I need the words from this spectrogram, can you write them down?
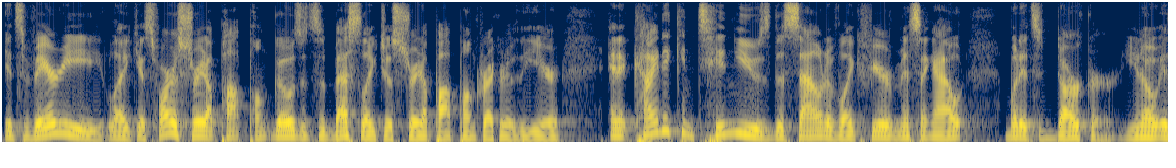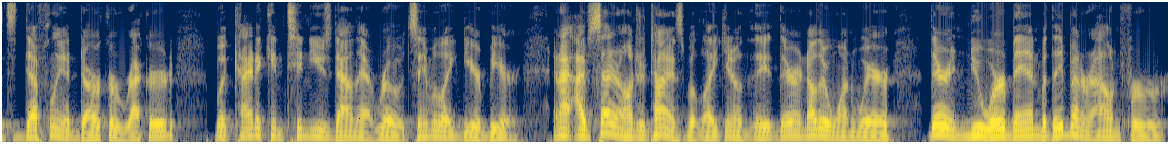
it's very like as far as straight up pop punk goes, it's the best like just straight up pop punk record of the year. And it kind of continues the sound of like Fear of Missing Out, but it's darker. You know, it's definitely a darker record, but kind of continues down that road. Same with like Dear Beer. And I, have said it a hundred times, but like, you know, they, they're another one where they're a newer band, but they've been around for,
